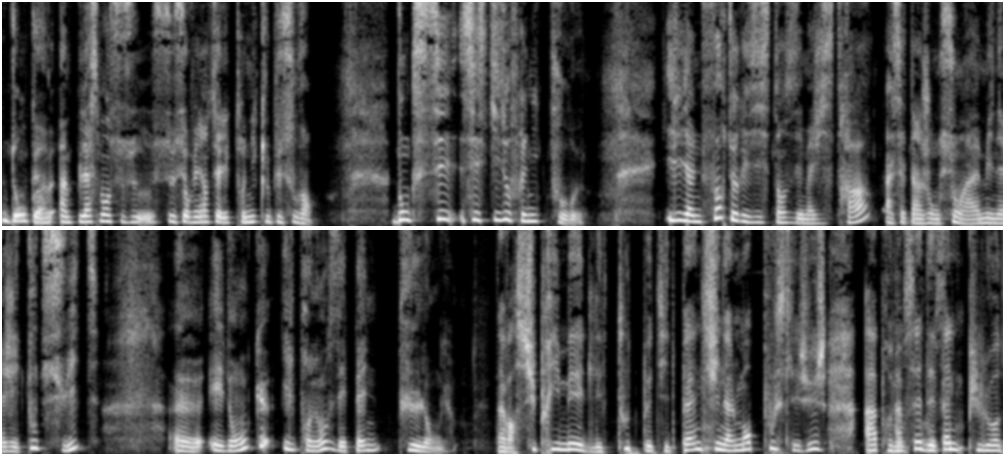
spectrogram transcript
Donc un, placement sous, surveillance électronique le plus souvent. Donc c'est schizophrénique pour eux. Il y a une forte résistance des magistrats à cette injonction à aménager tout de suite, euh, et donc ils prononcent des peines plus longues d'avoir supprimé les toutes petites peines, finalement pousse les juges à prononcer des peines plus lourdes.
